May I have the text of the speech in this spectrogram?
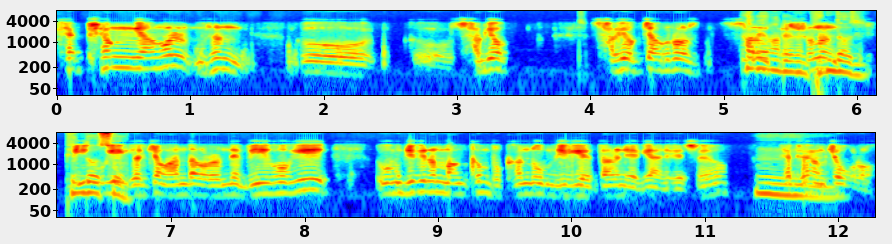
태평양을 무슨 그, 그 사격, 사격장으로 쓰는 수는 빈도, 빈도수. 미국이 결정한다 그러는데 미국이 움직이는 만큼 북한도 움직이겠다는 얘기 아니겠어요? 음. 태평양 쪽으로.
